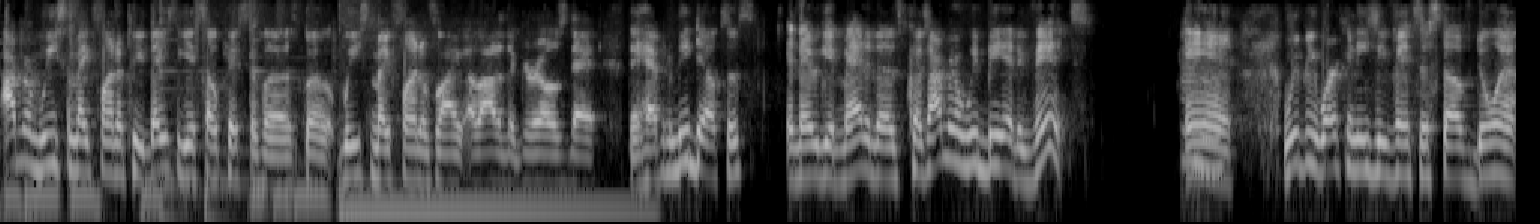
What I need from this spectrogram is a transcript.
I remember we used to make fun of people. They used to get so pissed of us, but we used to make fun of like a lot of the girls that they happen to be deltas and they would get mad at us because I remember we'd be at events mm-hmm. and we'd be working these events and stuff, doing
